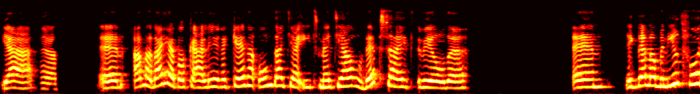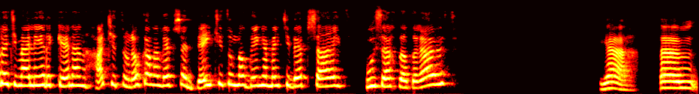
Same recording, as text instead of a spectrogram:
Ja. Ja. En Anna, wij hebben elkaar leren kennen omdat jij iets met jouw website wilde. En ik ben wel benieuwd, voordat je mij leerde kennen, had je toen ook al een website? Deed je toen al dingen met je website? Hoe zag dat eruit? Ja, ehm,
